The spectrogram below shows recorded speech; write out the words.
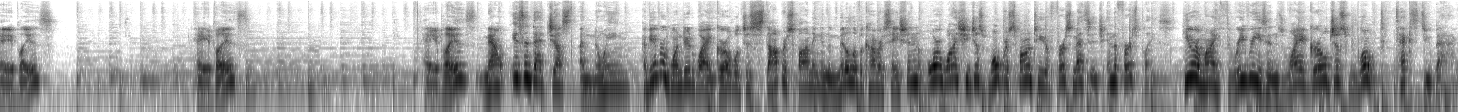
Hey players. Hey players. Hey players. Now, isn't that just annoying? Have you ever wondered why a girl will just stop responding in the middle of a conversation or why she just won't respond to your first message in the first place? Here are my three reasons why a girl just won't text you back.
